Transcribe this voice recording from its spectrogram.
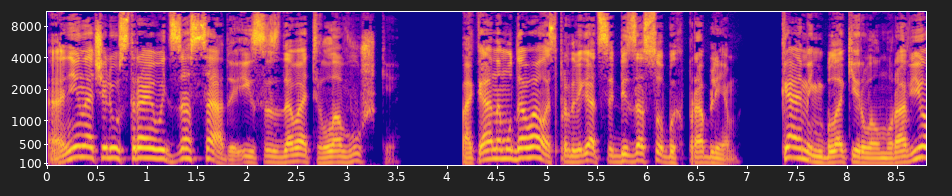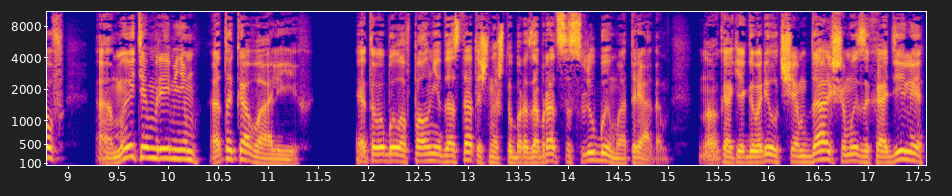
Они начали устраивать засады и создавать ловушки. Пока нам удавалось продвигаться без особых проблем. Камень блокировал муравьев, а мы тем временем атаковали их. Этого было вполне достаточно, чтобы разобраться с любым отрядом, но, как я говорил, чем дальше мы заходили,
